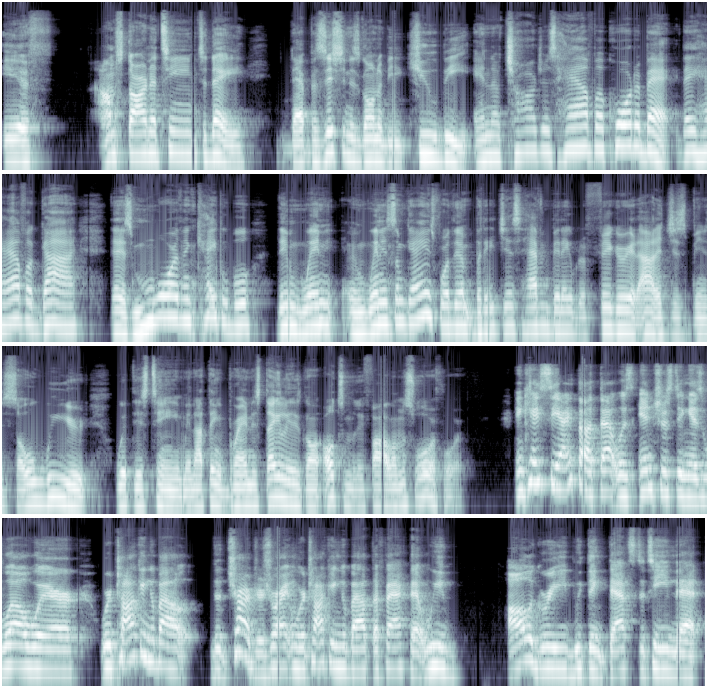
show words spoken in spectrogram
if I'm starting a team today. That position is going to be QB, and the Chargers have a quarterback. They have a guy that is more than capable than win and winning some games for them, but they just haven't been able to figure it out. It's just been so weird with this team, and I think Brandon Staley is going to ultimately fall on the sword for it. In KC, I thought that was interesting as well, where we're talking about the Chargers, right? And we're talking about the fact that we all agree we think that's the team that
